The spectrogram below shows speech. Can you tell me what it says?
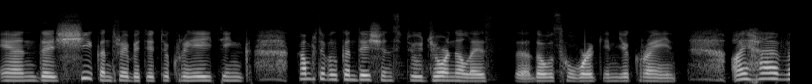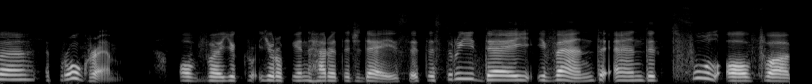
and she contributed to creating comfortable conditions to journalists, uh, those who work in Ukraine. I have a program of uh, European Heritage Days. It's a three day event and it's full of uh,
